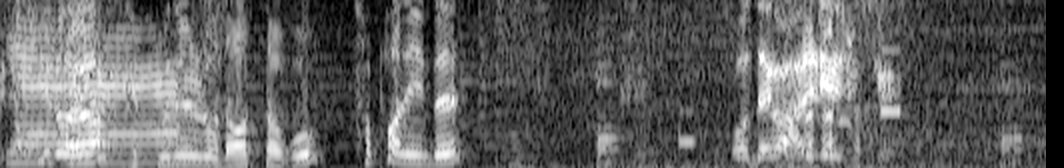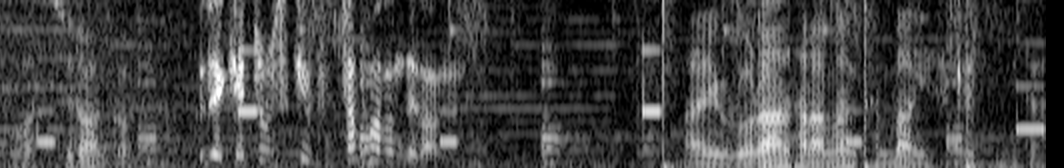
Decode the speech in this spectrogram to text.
싫어요? 100분의 1로 나왔다고? 첫 판인데? 어 내가 알리해줄게. 와 싫어한가? 근데 걔 좀 스킬 복잡하던데 나는. 아이 롤하는 사람은 금방 익숙해집니다.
